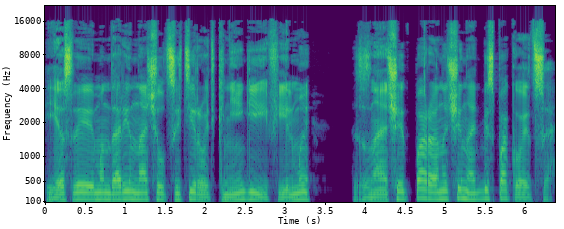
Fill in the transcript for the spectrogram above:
Если мандарин начал цитировать книги и фильмы, значит, пора начинать беспокоиться.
